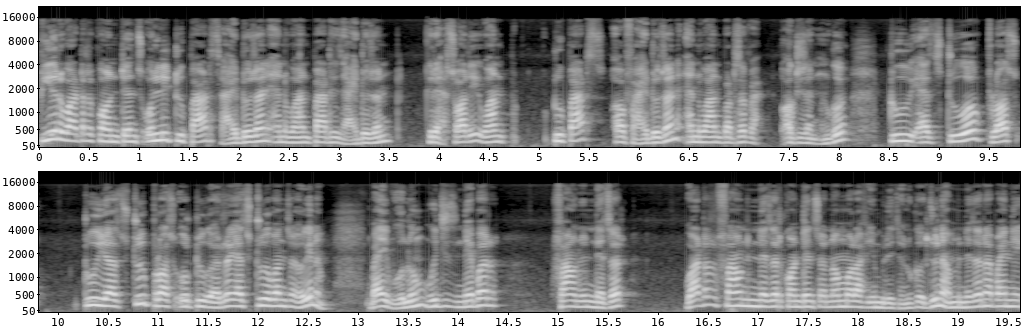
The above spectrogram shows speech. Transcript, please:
pure water contains only two parts hydrogen and one part is hydrogen के sorry one two parts of hydrogen and one parts of oxygen भनेको two H two O plus two H two plus O two गरेर एच टू बन्छ हो किन by volume which is never found in nature water found in nature contains a number of impurities भनेको जुन हाम्रो नेचरमा पाइने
